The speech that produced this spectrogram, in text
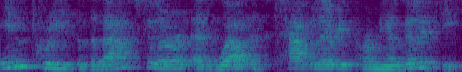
increase in the vascular as well as capillary permeability,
